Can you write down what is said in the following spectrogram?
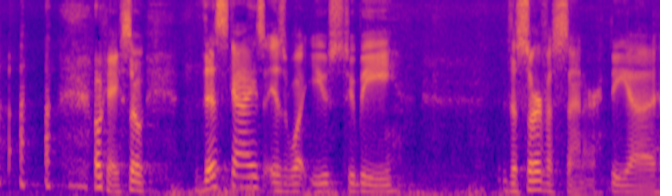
okay, so This, guys, is what used to be the service center. The, uh,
